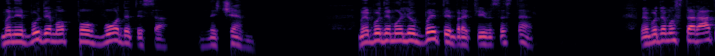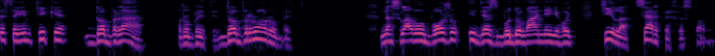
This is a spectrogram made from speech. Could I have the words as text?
Ми не будемо поводитися нечемно. Ми будемо любити братів і сестер. Ми будемо старатися їм тільки добра робити, добро робити. На славу Божу і для збудування Його тіла, церкви Христової.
